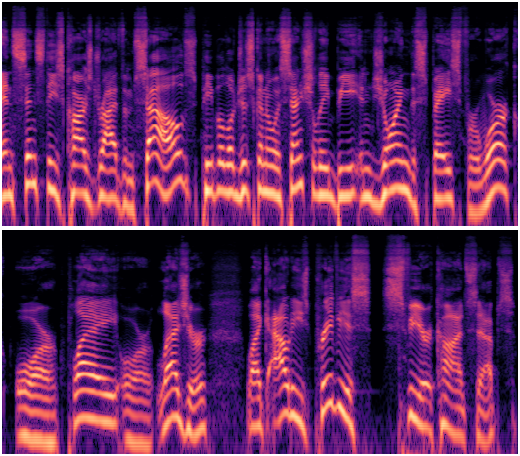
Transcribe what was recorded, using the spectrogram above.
And since these cars drive themselves, people are just going to essentially be enjoying the space for work or play or leisure. Like Audi's previous Sphere concepts,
